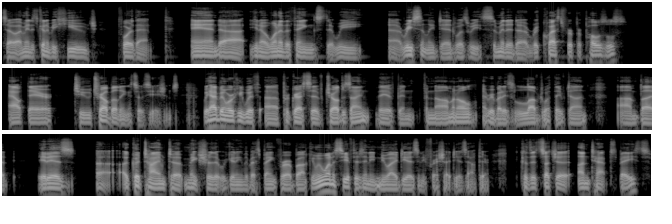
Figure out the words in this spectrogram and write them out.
So, I mean, it's going to be huge for that. And uh, you know, one of the things that we uh, recently did was we submitted a request for proposals out there to trail building associations. We have been working with uh, Progressive Trail Design. They have been phenomenal. Everybody's loved what they've done, um, but it is uh, a good time to make sure that we're getting the best bang for our buck. And we want to see if there's any new ideas, any fresh ideas out there, because it's such an untapped space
